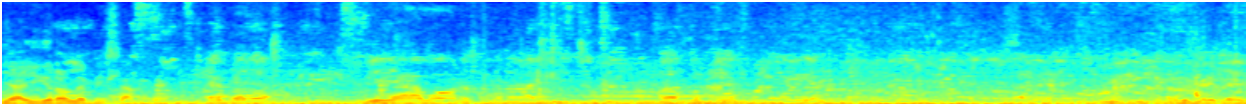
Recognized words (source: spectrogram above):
Yeah. You gotta let me brother. We have water. Have a great day.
